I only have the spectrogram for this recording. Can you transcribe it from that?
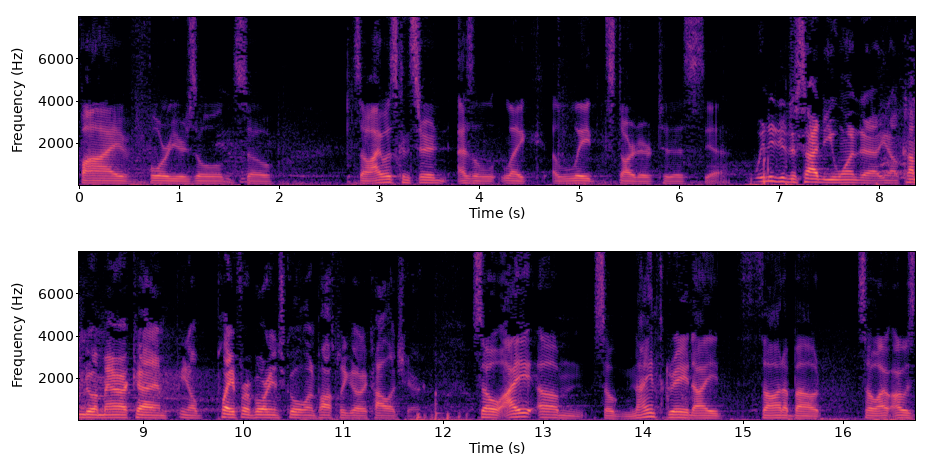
five four years old. Mm-hmm. So so I was considered as a like a late starter to this. Yeah. When did you decide that you wanted to, you know, come to America and you know play for a boarding school and possibly go to college here? So I um so ninth grade I thought about so I, I was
